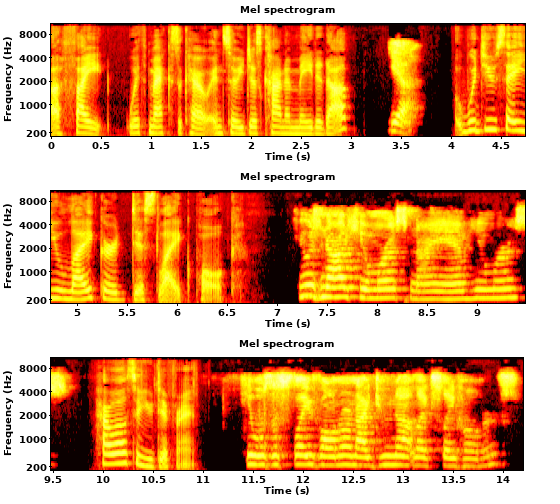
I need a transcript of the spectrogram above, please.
a fight with Mexico, and so he just kind of made it up? Yeah. Would you say you like or dislike Polk? He was not humorous, and I am humorous. How else are you different? He was a slave owner, and I do not like slave owners.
